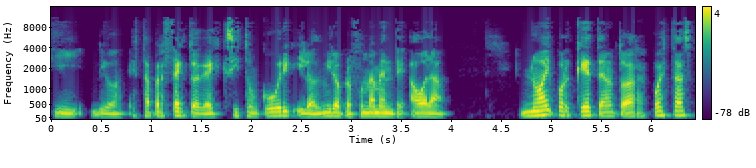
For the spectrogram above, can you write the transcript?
Y digo, está perfecto que exista un Kubrick y lo admiro profundamente. Ahora, no hay por qué tener todas las respuestas.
